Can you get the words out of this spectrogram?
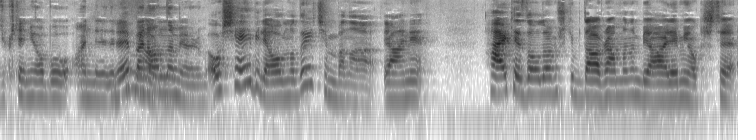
yükleniyor bu annelere ben anlamıyorum. O şey bile olmadığı için bana yani herkese oluyormuş gibi davranmanın bir alemi yok. İşte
